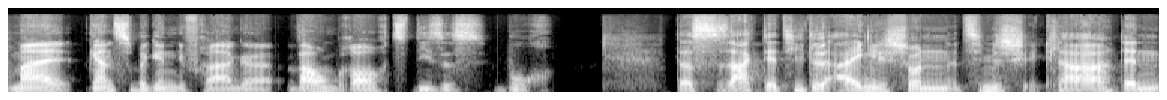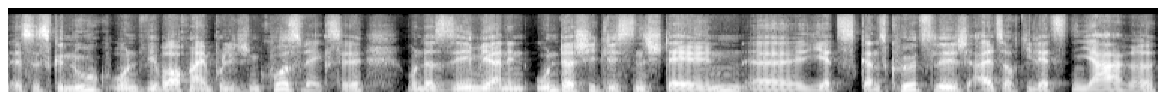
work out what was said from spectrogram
Mal ganz zu Beginn die Frage, warum braucht dieses Buch? Das sagt der Titel eigentlich schon ziemlich klar, denn es ist genug und wir brauchen einen politischen Kurswechsel. Und das sehen wir an den unterschiedlichsten Stellen, äh, jetzt ganz kürzlich als auch die letzten Jahre.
